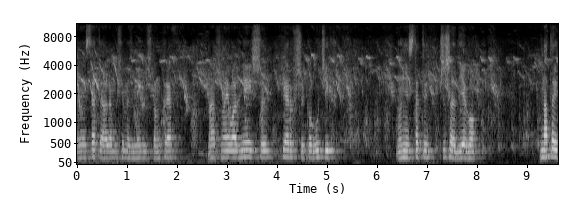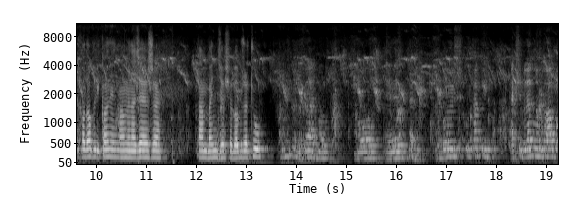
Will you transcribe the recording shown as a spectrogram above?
No niestety, ale musimy zmienić tą krew. Nasz najładniejszy, pierwszy kogucik. No niestety przyszedł jego na tej hodowli koniec. Mamy nadzieję, że tam będzie się dobrze czuł. Bo, bo, ten, no bo już kurczaki, jak się wylęgną, to albo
